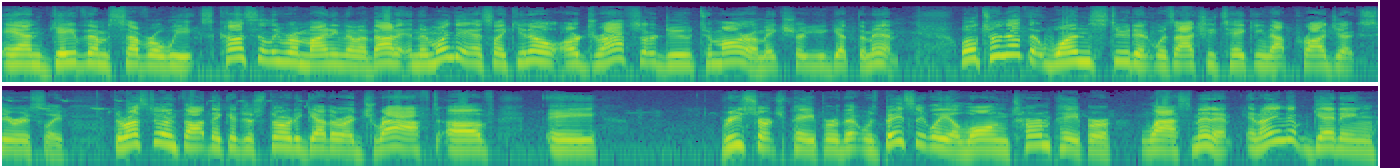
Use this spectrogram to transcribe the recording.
and gave them several weeks, constantly reminding them about it. And then one day I was like, you know, our drafts are due tomorrow. Make sure you get them in. Well, it turned out that one student was actually taking that project seriously. The rest of them thought they could just throw together a draft of a research paper that was basically a long-term paper last minute. And I ended up getting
